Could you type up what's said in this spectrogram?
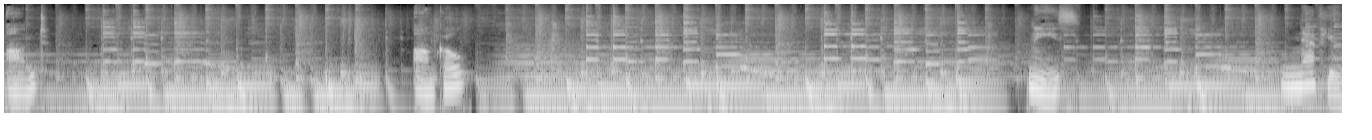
Aunt, uncle, niece, nephew.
